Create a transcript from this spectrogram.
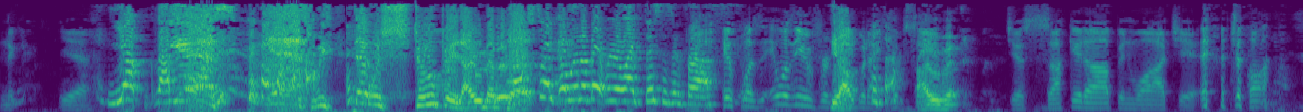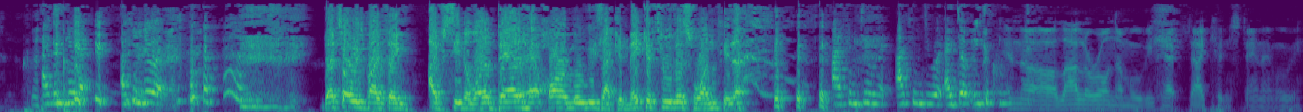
And the, yeah. Yep, that's Yes, the yes. We that was stupid. I remember we watched that. like a little bit. We were like, "This isn't for us." It was. It wasn't even for Yeah. me, but I kept I saying, remember. just suck it up and watch it. I can do it. I can do it. That's always my thing. I've seen a lot of bad horror movies. I can make it through this one. You know. I can do it. I can do it. I don't need to. In the uh, La Llorona movie, heck, I couldn't stand that movie.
